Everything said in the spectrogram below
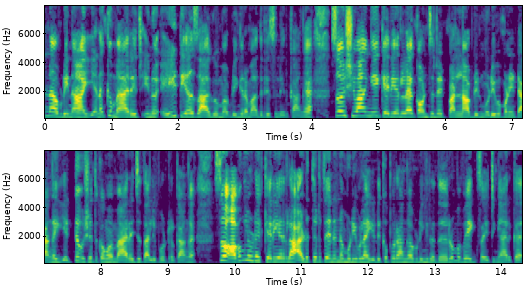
என்ன அப்படின்னா எனக்கு மேரேஜ் இன்னும் எயிட் இயர்ஸ் ஆகும் அப்படிங்கிற மாதிரி சொல்லியிருக்காங்க. ஸோ சிவாங்கி கெரியரில் கான்சென்ட்ரேட் பண்ணலாம் அப்படின்னு முடிவு பண்ணிட்டாங்க. எட்டு வருஷத்துக்கு அவங்க மேரேஜை தள்ளி போட்டிருக்காங்க. ஸோ அவங்களோட கெரியரில் அடுத்தடுத்து என்னென்ன முடிவுலாம் எடுக்க போகிறாங்க அப்படிங்கிறது ரொம்பவே எக்ஸைட்டிங்காக இருக்குது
